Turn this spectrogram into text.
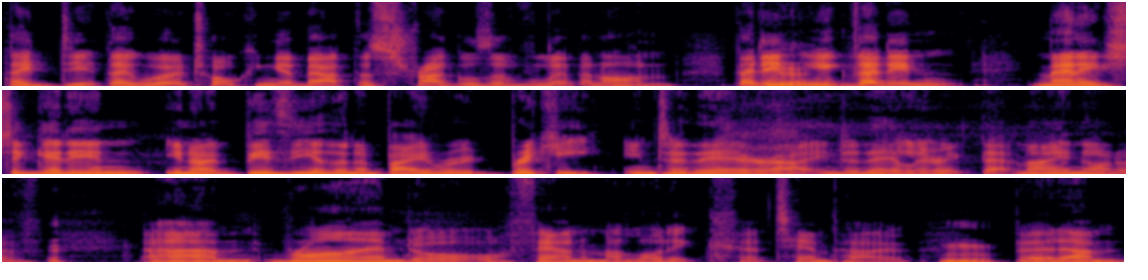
They did. They were talking about the struggles of Lebanon. They didn't. They didn't manage to get in, you know, busier than a Beirut bricky into their uh, into their lyric. That may not have um, rhymed or, or found a melodic uh, tempo. Mm. But um,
